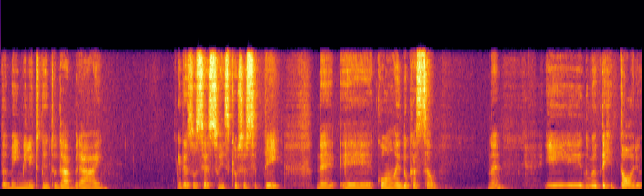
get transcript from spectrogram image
também milito dentro da ABRAE e das associações que eu já citei, né, é, com a educação, né, e no meu território,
